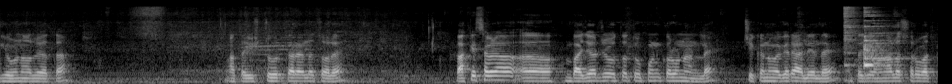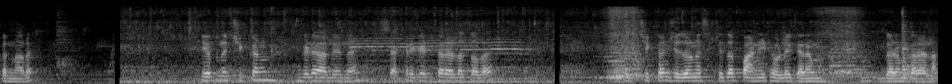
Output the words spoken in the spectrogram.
घेऊन आलो आहे आता. आता ही स्टोअर करायला चालू आहे बाकी सगळा बाजार जो होता तो पण करून आणला आहे चिकन वगैरे आलेलं आहे. आता जेवणाला सुरुवात करणार आहे. हे आपलं चिकन इकडे आलेलं आहे. सॅक्रिकेट करायला चालू आहे चिकन शिजवण्यासाठी तर पाणी ठेवलं आहे गरम गरम करायला.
